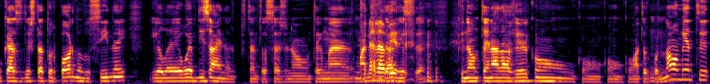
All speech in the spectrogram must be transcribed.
o caso deste ator porno do Sidney, ele é web designer, portanto, ou seja, não tem uma, uma Tem nada a ver. esse- que não tem nada a ver com, com, com, com ator porno. Uhum. Normalmente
